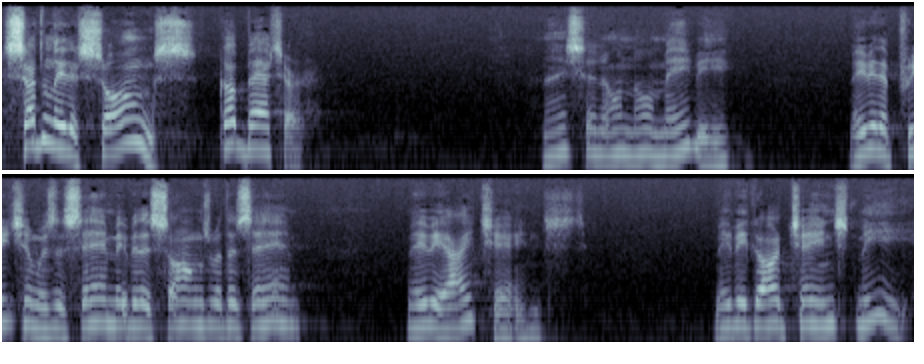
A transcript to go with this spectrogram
Suddenly the songs got better. And I said, Oh no, maybe. Maybe the preaching was the same. Maybe the songs were the same. Maybe I changed. Maybe God changed me.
